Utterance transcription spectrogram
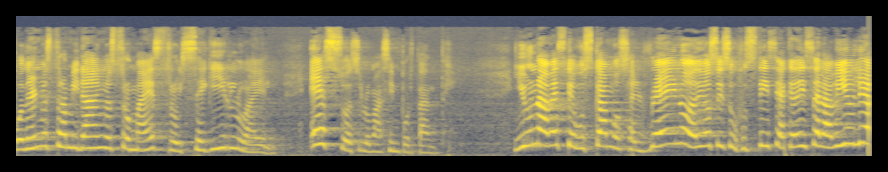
poner nuestra mirada en nuestro Maestro y seguirlo a Él. Eso es lo más importante. Y una vez que buscamos el reino de Dios y su justicia, ¿qué dice la Biblia?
